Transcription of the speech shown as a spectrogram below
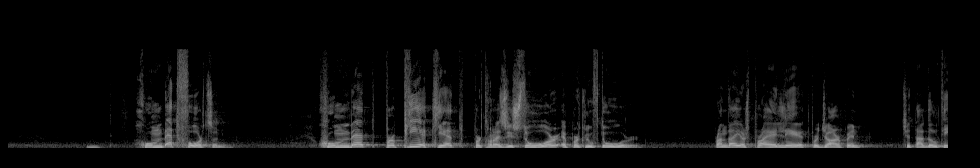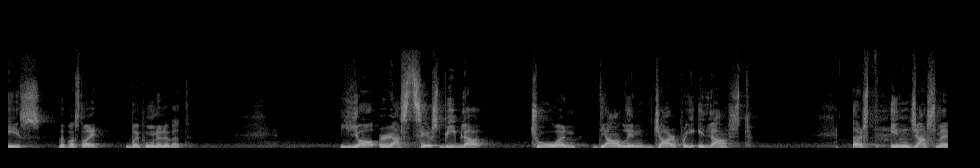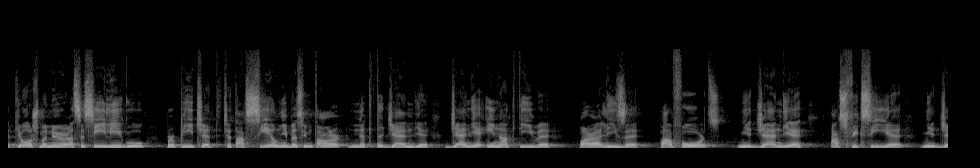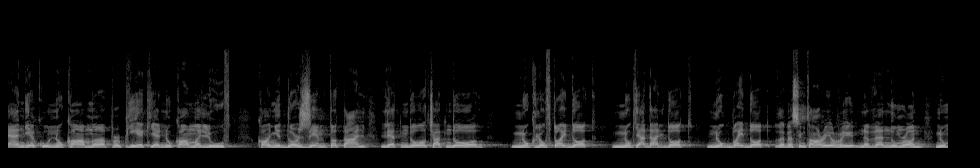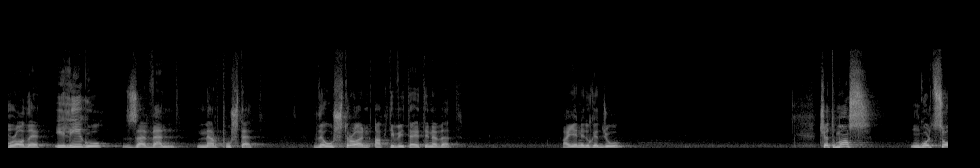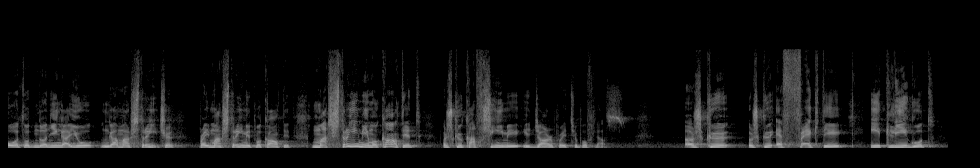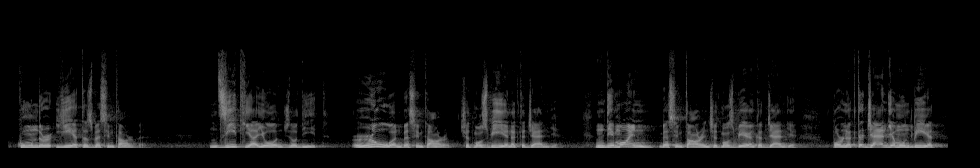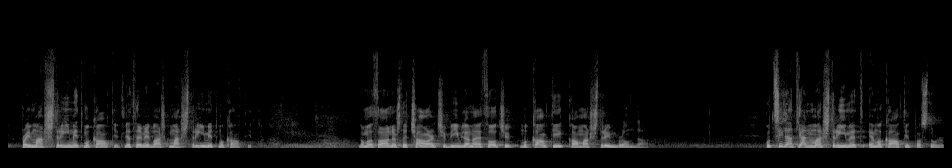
Humbet forcën. Humbet përpjekjet për të rezistuar e për të luftuar. Prandaj është pra e lehtë për gjarprin që ta gëlltisë dhe pastaj të bëjë punën e vet. Jo rastësisht Bibla quan djallin gjarpri i lashtë. Është e ngjashme, kjo është mënyra se si i ligu përpiqet që ta sjellë një besimtar në këtë gjendje, gjendje inaktive, paralize, pa forcë, Një gjendje asfiksie, një gjendje ku nuk ka më përpjekje, nuk ka më luftë, ka një dorëzim total, le të ndodhë ça të ndodhë, nuk luftoj dot, nuk ia dal dot, nuk bëj dot, dhe besimtari rri në vend numëro, numëro dhe i ligu ze vend, merr pushtet dhe ushtron aktivitetin e vet. A jeni duke dëgju? Që të mos ngurtësohet thotë ndonjë nga ju nga mashtri që prej mashtrimit të mëkatit. Mashtrimi i mëkatit është ky kafshimi i gjarprit që po flas. Është ky është ky efekti i të ligut kundër jetës së besimtarëve. Nxitja jonë çdo ditë ruan besimtarët që të mos bien në këtë gjendje. Ndihmojnë besimtarin që të mos bjerë në këtë gjendje. Por në këtë gjendje mund të bihet prej mashtrimit të mëkatit. Le të themi bashkë mashtrimit të mëkatit. Domethënë është e qartë që Biblia na e thotë që mëkati ka mashtrim brenda. Po cilat janë mashtrimet e mëkatit, pastor?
